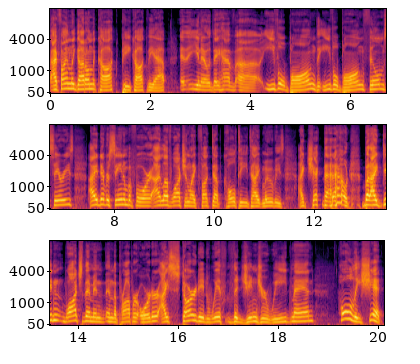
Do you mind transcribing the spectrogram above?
I finally got on the cock, Peacock, the app. Uh, You know, they have uh, Evil Bong, the Evil Bong film series. I had never seen them before. I love watching like fucked up culty type movies. I checked that out, but I didn't watch them in, in the proper order. I started with The Ginger Weed Man. Holy shit.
